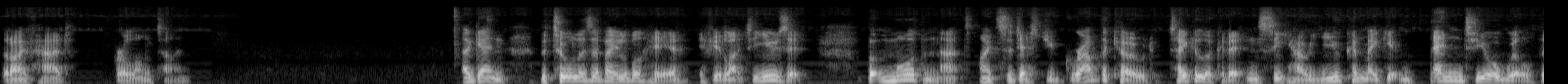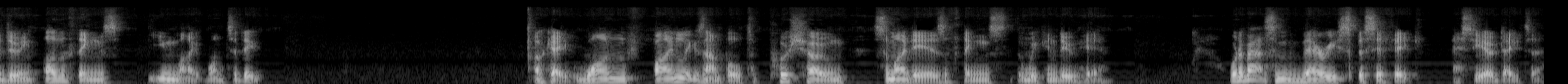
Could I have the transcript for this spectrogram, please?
that I've had for a long time. Again, the tool is available here if you'd like to use it. But more than that, I'd suggest you grab the code, take a look at it, and see how you can make it bend to your will for doing other things you might want to do. Okay, one final example to push home some ideas of things that we can do here. What about some very specific SEO data?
